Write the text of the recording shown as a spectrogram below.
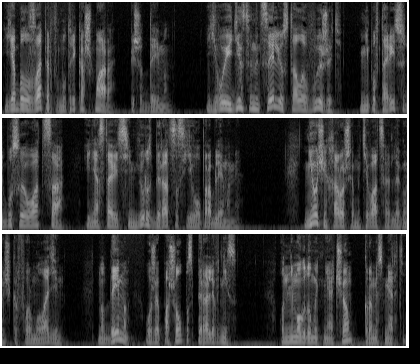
«Я был заперт внутри кошмара», — пишет Деймон. Его единственной целью стало выжить, не повторить судьбу своего отца и не оставить семью разбираться с его проблемами. Не очень хорошая мотивация для гонщика Формулы-1, но Деймон уже пошел по спирали вниз. Он не мог думать ни о чем, кроме смерти.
